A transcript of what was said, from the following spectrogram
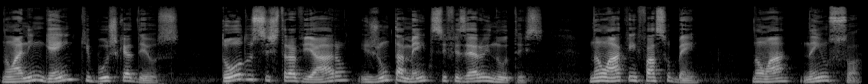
Não há ninguém que busque a Deus. Todos se extraviaram e juntamente se fizeram inúteis. Não há quem faça o bem. Não há nem um só.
